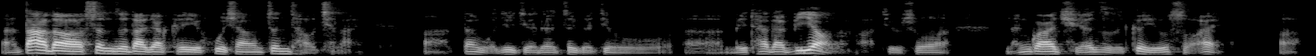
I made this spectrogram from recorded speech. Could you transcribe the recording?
啊，大到甚至大家可以互相争吵起来啊。但我就觉得这个就呃没太大必要了啊，就是说南瓜瘸子各有所爱啊。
